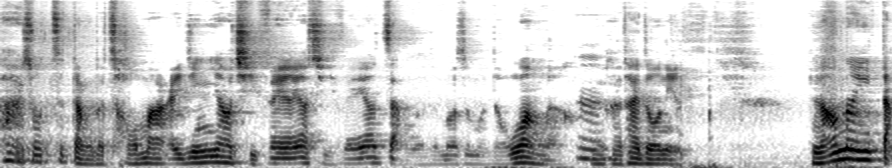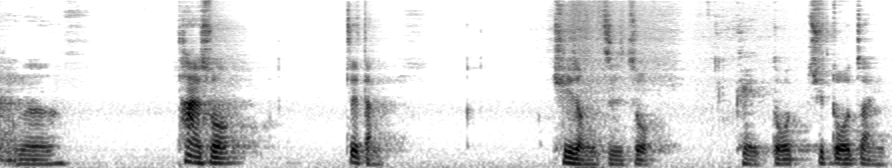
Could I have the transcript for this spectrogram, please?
他还说，这档的筹码已经要起飞了，要起飞，要涨了，什么什么的，我忘了，嗯，可太多年。然后那一档呢，他还说这档去融资做，可以多去多赚一点。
